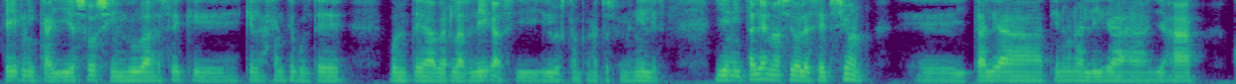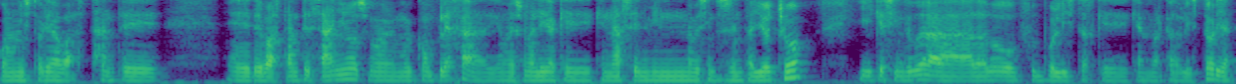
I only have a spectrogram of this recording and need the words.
técnica y eso sin duda hace que, la gente voltee, voltee, a ver las ligas y los campeonatos femeniles. Y en Italia no ha sido la excepción. Italia tiene una liga ya con una historia bastante eh, de bastantes años, muy, compleja. es una liga que, nace en 1968 y que sin duda ha dado futbolistas que, han marcado la historia.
